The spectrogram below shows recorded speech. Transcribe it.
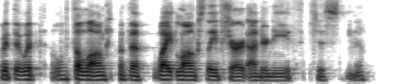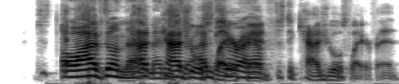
with the with with the long with the white long sleeve shirt underneath. Just you know, just oh, I've done that. ca- many casual times. I'm Slayer sure I fan. have. Just a casual Slayer fan.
